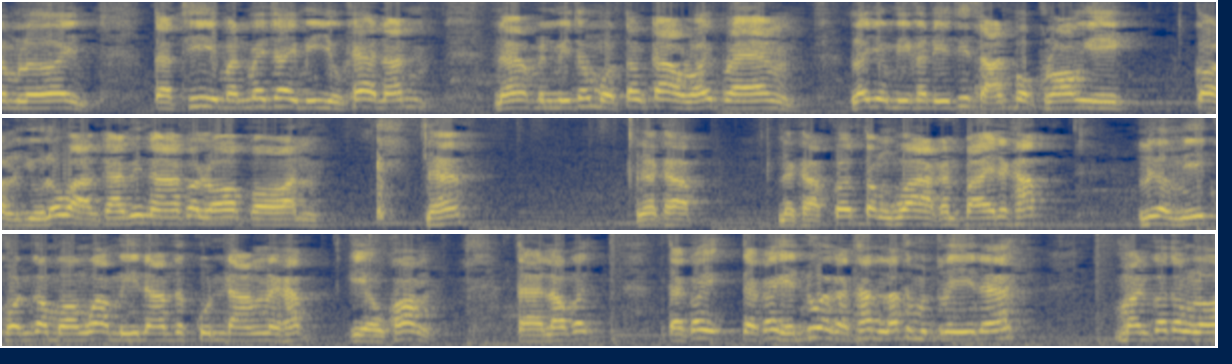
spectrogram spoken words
จำเลย แต่ที่มันไม่ใช่มีอยู่แค่นั้นนะมันมีทั้งหมดตั้ง 900 แปลง แล้วยังมีคดีที่ศาลปกครองอีก ก็อยู่ระหว่างการพิจารณาก็รอก่อนนะนะครับนะครับ ก็ต้องว่ากันไปนะครับ เรื่องนี้คนก็มองว่ามีนามสกุลดังนะครับ เกี่ยวข้อง แต่เราก็แต่ก็แต่ก็เห็นด้วยกับท่านรัฐมนตรีนะ มันก็ต้องรอ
